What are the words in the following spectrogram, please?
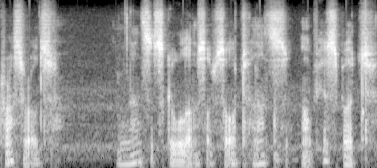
crossroads. That's a school of some sort. That's obvious, but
